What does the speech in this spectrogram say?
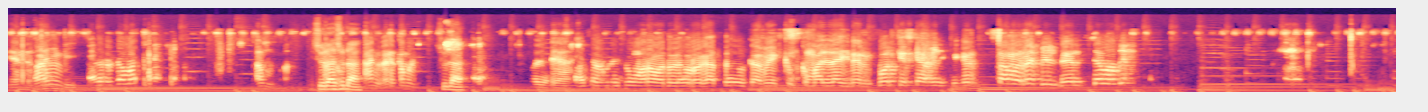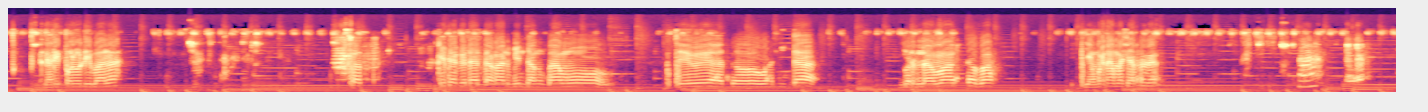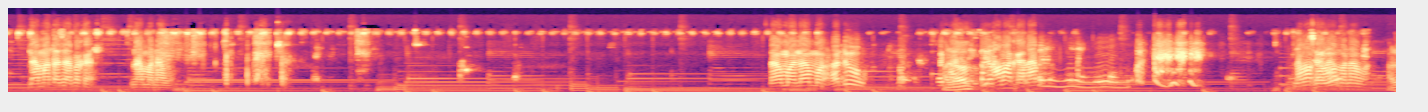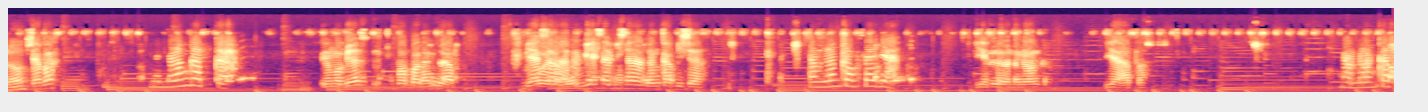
Ya, tanya bi. Ada rekaman? Am, Sudah, sudah, anu rekaman. sudah. Oh, Ya. ya. Assalamualaikum warahmatullahi wabarakatuh. Kami ke- kembali lagi dengan podcast kami dengan sama Repil dan siapa Bil? Dari Polo Dybala. Saat kita kedatangan bintang tamu cewek atau wanita bernama siapa? Yang bernama siapa kak? Hah? Nama atas apa kak? Nama-nama. Nama-nama. Aduh. Halo? Nama kak nama. Belum, belum, belum. Nama kak Siapa? nama-nama. Halo? Siapa? Nama lengkap kah? Nama biasa. Bapak Kilap. Biasa, Oh, nama- biasa bisa, lengkap bisa. Nama lengkap saja. Iya kak. nama lengkap. Iya apa? Nama lengkap.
